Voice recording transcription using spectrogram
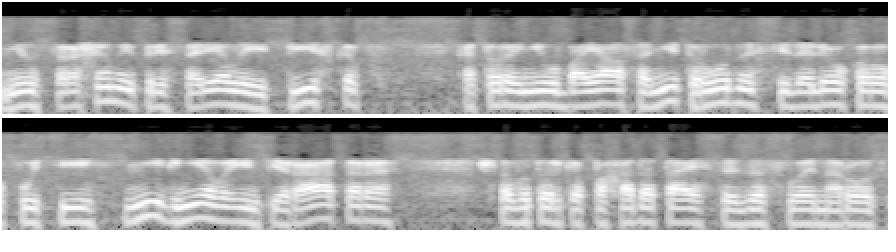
Неустрашимый престарелый епископ, который не убоялся ни трудностей далекого пути, ни гнева императора, чтобы только походатайствовать за свой народ.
